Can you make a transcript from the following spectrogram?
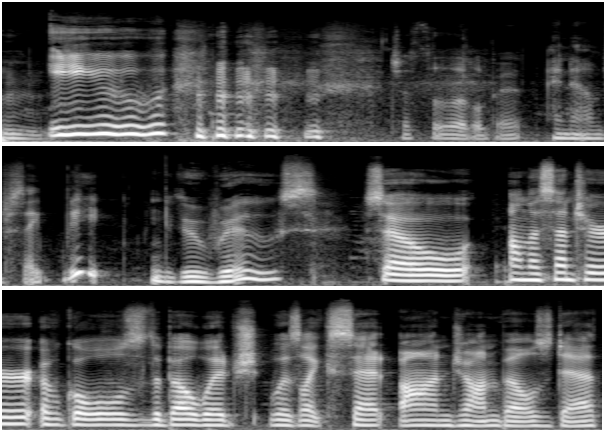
Mm-hmm. Ew. Just a little bit. I know, I'm just like, "Wee, gross. So, on the center of goals, the Bell Witch was like set on John Bell's death,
